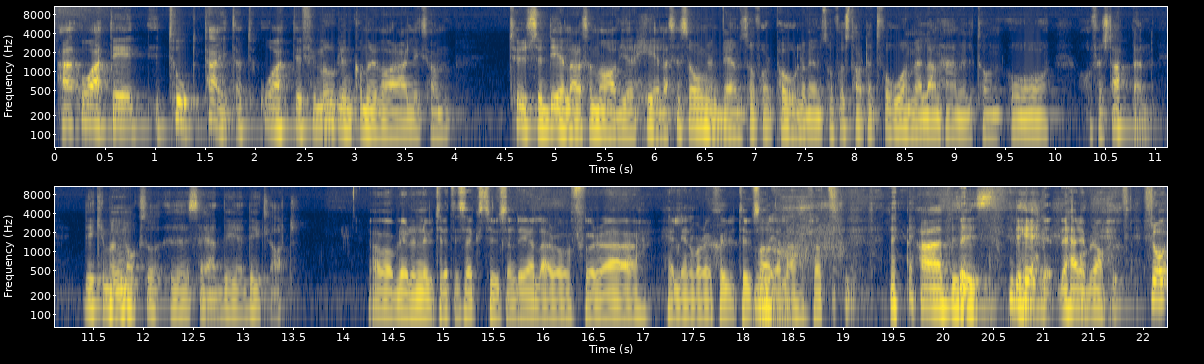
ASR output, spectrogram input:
Ah, Och att det är toktajt och att det förmodligen kommer att vara liksom tusendelar som avgör hela säsongen vem som får pole och vem som får starta tvåa mellan Hamilton och, och Verstappen. Det kan man Mm. väl också eh, säga, det, det är klart. Ja, vad blev det nu? 36 000 delar och förra helgen var det 7 000 Ja. delar. Så att Ja, precis. Det, det, här är bra. frå,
